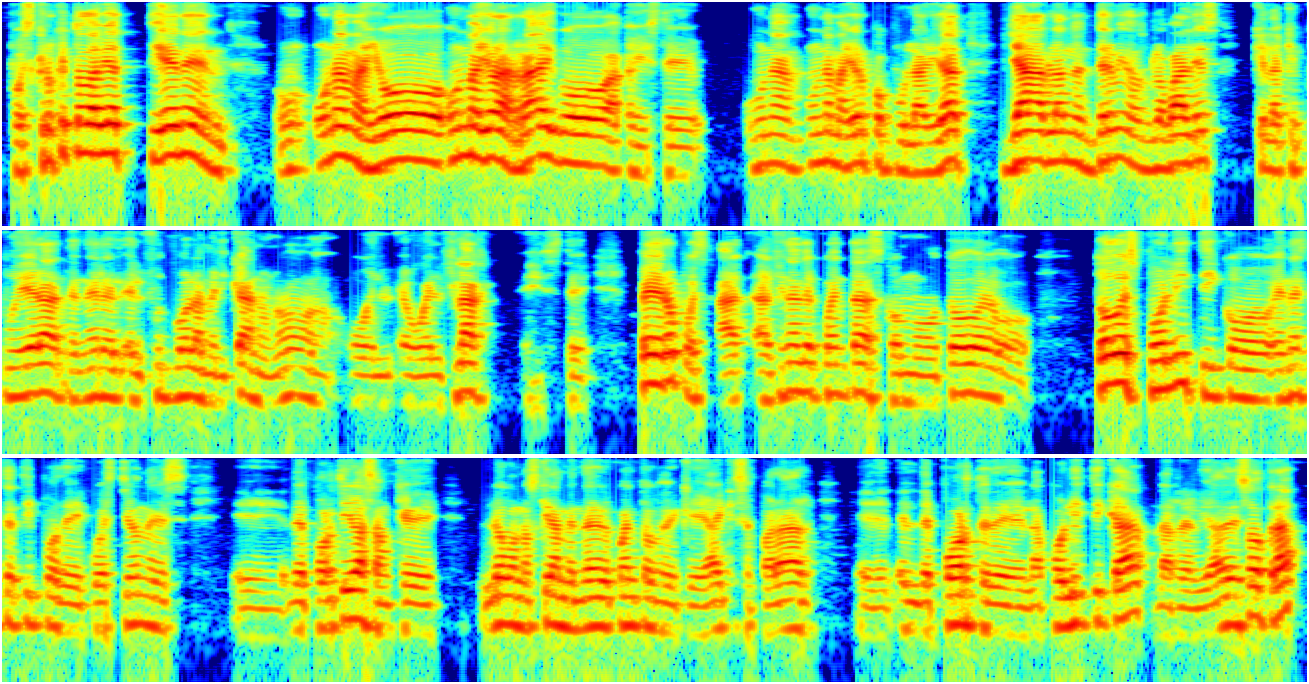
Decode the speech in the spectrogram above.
pues creo que todavía tienen una mayor, un mayor arraigo, este, una, una, mayor popularidad, ya hablando en términos globales, que la que pudiera tener el, fútbol americano, ¿no? O el, o el flag. Este, pero pues al final de cuentas, como todo, todo es político en este tipo de cuestiones eh, deportivas, aunque luego nos quieran vender el cuento de que hay que separar el, deporte de la política, la realidad es otra.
